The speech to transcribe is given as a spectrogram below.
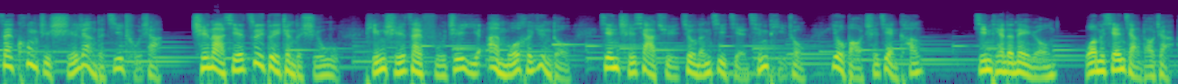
在控制食量的基础上。吃那些最对症的食物，平时再辅之以按摩和运动，坚持下去就能既减轻体重又保持健康。今天的内容我们先讲到这儿。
